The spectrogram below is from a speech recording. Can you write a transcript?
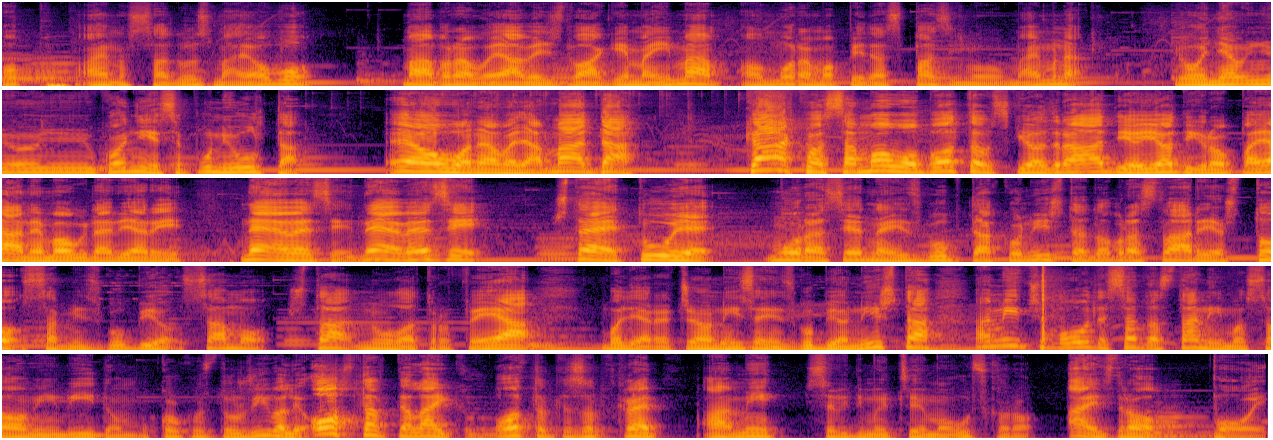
Op, ajmo sad uzmaj ovo. Ma bravo, ja već dva gema imam, ali moram opet da spazim ovog majmuna. Joj, kod se puni ulta. E, ovo ne valja, ma da. Kako sam ovo botovski odradio i odigrao, pa ja ne mogu da vjeri. Ne vezi, ne vezi. Šta je, tu je, mora se jedna izgubiti, ako ništa, dobra stvar je što sam izgubio samo šta, nula trofeja, bolje rečeno nisam izgubio ništa, a mi ćemo ovdje sada stanimo sa ovim videom, ukoliko ste uživali, ostavite like, ostavite subscribe, a mi se vidimo i čujemo uskoro, aj zdravo, boj!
